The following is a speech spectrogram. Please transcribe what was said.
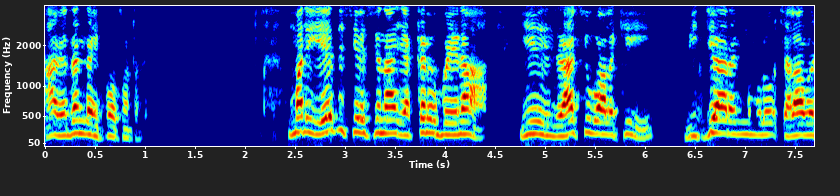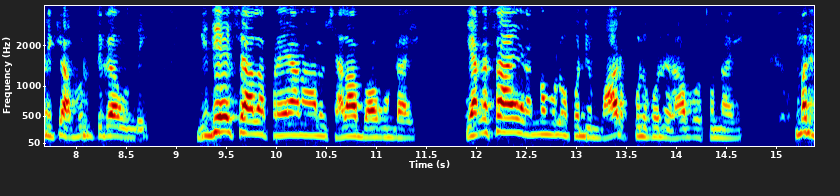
ఆ విధంగా అయిపోతుంటది. మరి ఏది చేసినా ఎక్కడికి పోయినా ఈ రాశి వాళ్ళకి విద్యా రంగంలో చాలా వరకు అభివృద్ధిగా ఉంది. విదేశాల ప్రయాణాలు చాలా బాగున్నాయి వ్యవసాయ రంగంలో కొన్ని మార్పులు కొన్ని రాబోతున్నాయి. మరి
